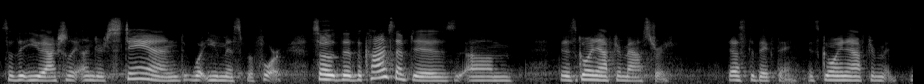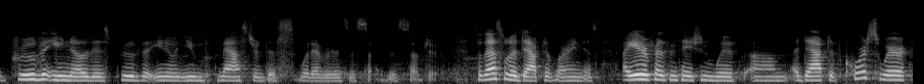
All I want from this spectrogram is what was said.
so that you actually understand what you missed before. So the, the concept is um, that it's going after mastery. That's the big thing. It's going after, prove that you know this, prove that you know you mastered this, whatever is, this, this subject. So that's what adaptive learning is. I gave a presentation with um, Adaptive Courseware,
